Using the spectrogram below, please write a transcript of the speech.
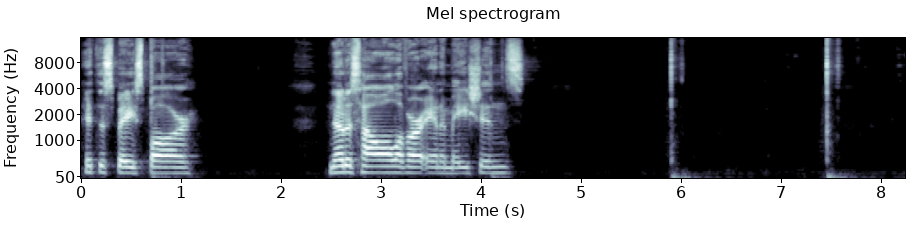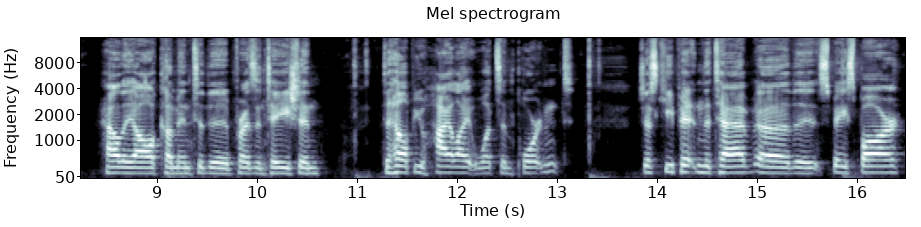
Hit the space bar. Notice how all of our animations how they all come into the presentation to help you highlight what's important. Just keep hitting the tab, uh, the space bar.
